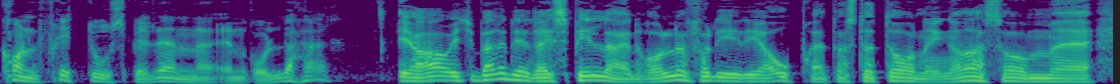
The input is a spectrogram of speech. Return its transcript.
Kan Fritt Ord spille en, en rolle her? Ja, og ikke bare det. De spiller en rolle fordi de har oppretta støtteordninger som eh,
